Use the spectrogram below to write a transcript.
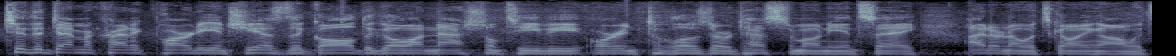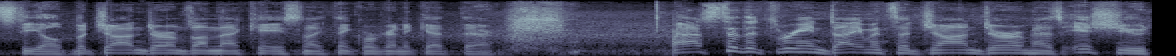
to the Democratic Party, and she has the gall to go on national TV or into closed door testimony and say, I don't know what's going on with Steele. But John Durham's on that case, and I think we're going to get there. As to the three indictments that John Durham has issued,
